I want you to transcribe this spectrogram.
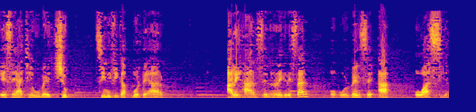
S-H-V, shub significa voltear, alejarse, regresar o volverse a o hacia.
